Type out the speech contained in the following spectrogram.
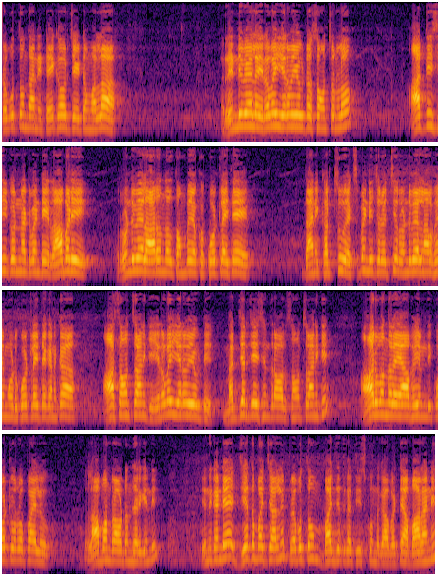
ప్రభుత్వం దాన్ని టేక్ ఓవర్ చేయటం వల్ల రెండు వేల ఇరవై ఇరవై ఒకటో సంవత్సరంలో ఆర్టీసీకి ఉన్నటువంటి రాబడి రెండు వేల ఆరు వందల తొంభై ఒక్క కోట్లయితే దాని ఖర్చు ఎక్స్పెండిచర్ వచ్చి రెండు వేల నలభై మూడు కోట్లయితే కనుక ఆ సంవత్సరానికి ఇరవై ఇరవై ఒకటి మెర్జర్ చేసిన తర్వాత సంవత్సరానికి ఆరు వందల యాభై ఎనిమిది కోట్ల రూపాయలు లాభం రావడం జరిగింది. ఎందుకంటే జీతభత్యాలని ప్రభుత్వం బాధ్యతగా తీసుకుంది కాబట్టి ఆ భారాన్ని.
